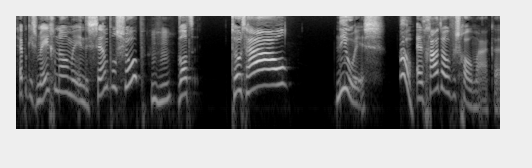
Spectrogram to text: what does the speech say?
heb ik iets meegenomen in de sample shop, Mhm. wat totaal nieuw is. Oh. En het gaat over schoonmaken.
